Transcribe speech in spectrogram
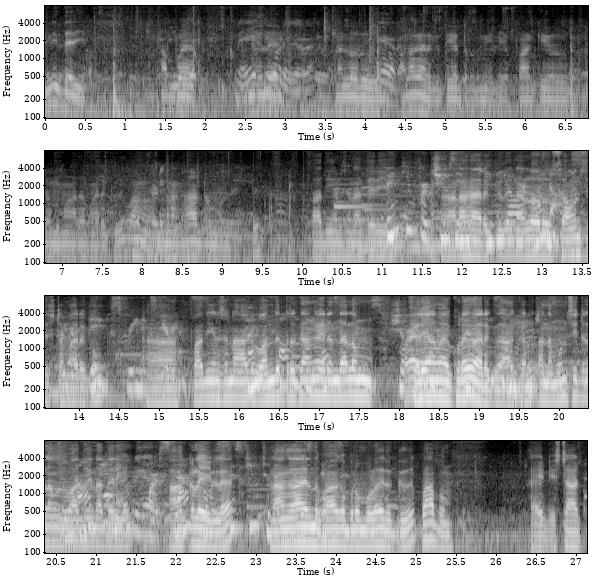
இனி தெரியும். அப்போ நல்ல ஒரு அழகா இருக்கு தியேட்டர் உண்மையிலேயே பார்க்க ஒரு பிரமாதமாக இருக்குது. வாங்க நாங்கள் ஆர்டர் வந்து பார்த்தீங்கன்னு சொன்னால் தெரியும். அழகா இருக்குது. நல்ல ஒரு சவுண்ட் சிஸ்டமாக இருக்கும். பார்த்தீங்கன்னு சொன்னால் ஆட்கள் வந்துட்டு இருக்காங்க இருந்தாலும் சரியான மாதிரி குறைவாக இருக்குது. ஆட்கள் அந்த முன் சீட்டெல்லாம் வந்து பார்த்தீங்கன்னா தெரியும். ஆட்களே இல்லை. நாங்கள் தான் இருந்து பார்க்க போகிறோம் போல இருக்குது. பார்ப்போம் ரைட் ஸ்டார்ட்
